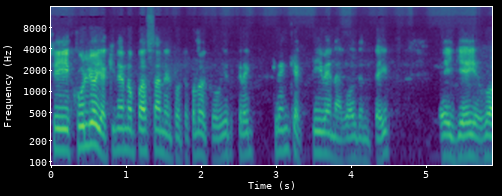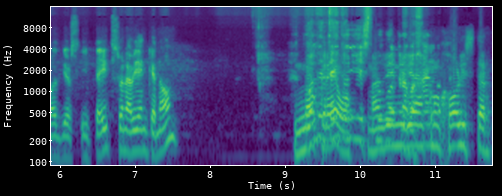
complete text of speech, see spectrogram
si Julio y Aquina no pasan el protocolo de COVID, ¿creen, creen que activen a Golden Tate, AJ, Rodgers y Tate? ¿Suena bien que no? No Golden creo. Tate hoy estuvo Más bien iría trabajando. con Hollister.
